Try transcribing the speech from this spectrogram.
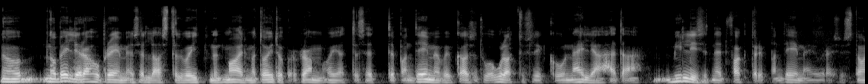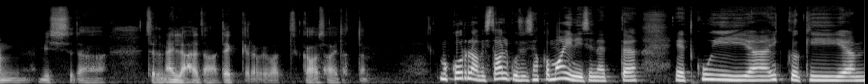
no Nobeli rahupreemia sel aastal võitnud Maailma Toiduprogramm hoiatas, et pandeemia võib kaasa tuua ulatusliku näljahäda. millised need faktorid pandeemia juures just on, mis seda, selle näljahäda tekkele võivad kaasa aidata? ma korra vist alguses ka mainisin, et, et kui äh, ikkagi äh,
